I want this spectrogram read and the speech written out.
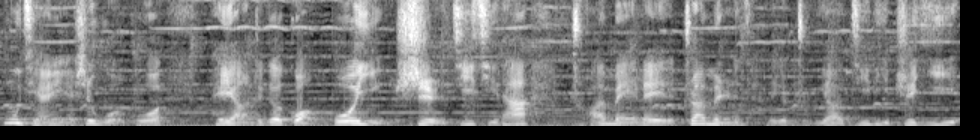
目前也是我国培养这个广播影视及其他传媒类专门人才的一个主要基地之一。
